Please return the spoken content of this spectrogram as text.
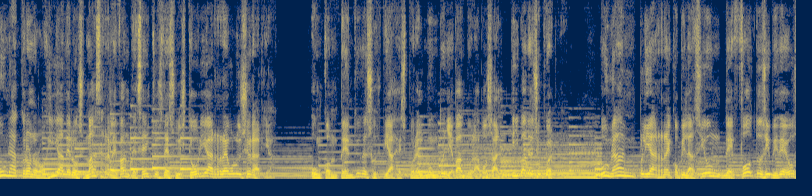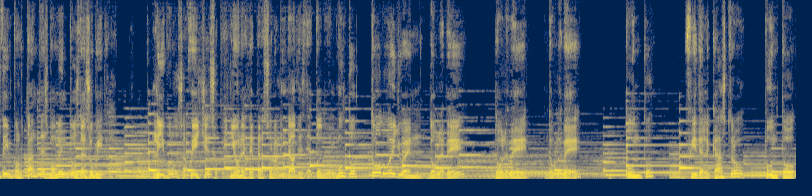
Una cronología de los más relevantes hechos de su historia revolucionaria. Un compendio de sus viajes por el mundo llevando la voz altiva de su pueblo. Una amplia recopilación de fotos y videos de importantes momentos de su vida libros, afiches, opiniones de personalidades de todo el mundo, todo ello en www.fidelcastro.cu.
